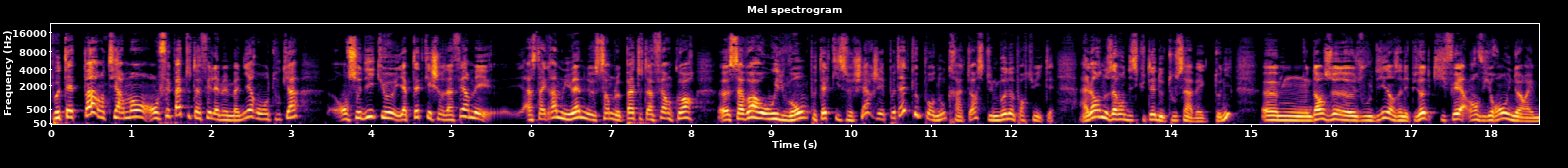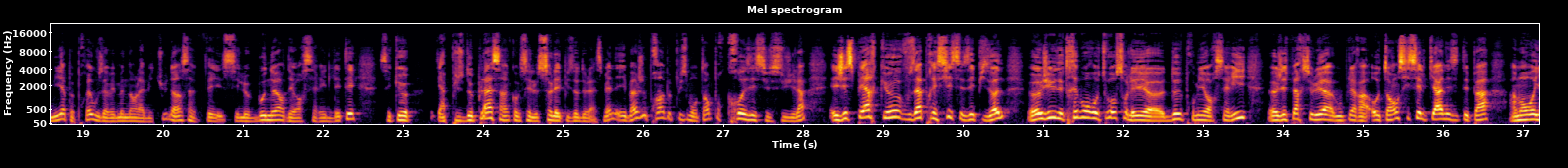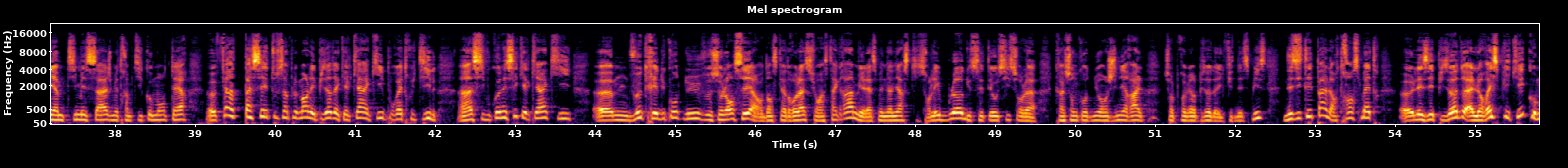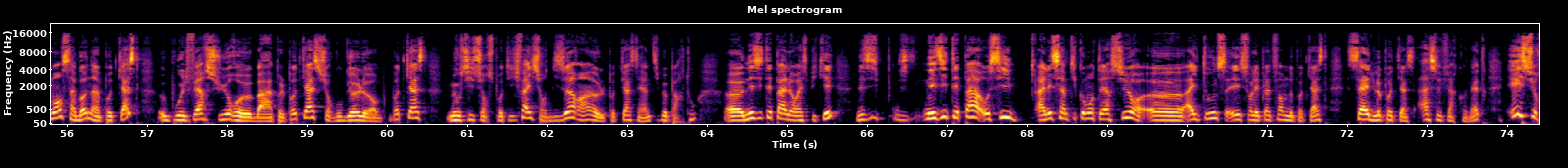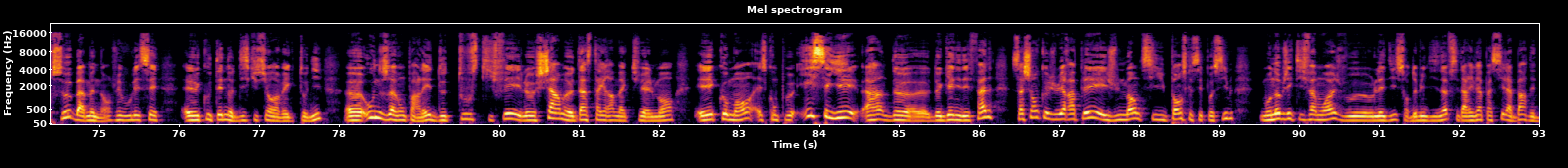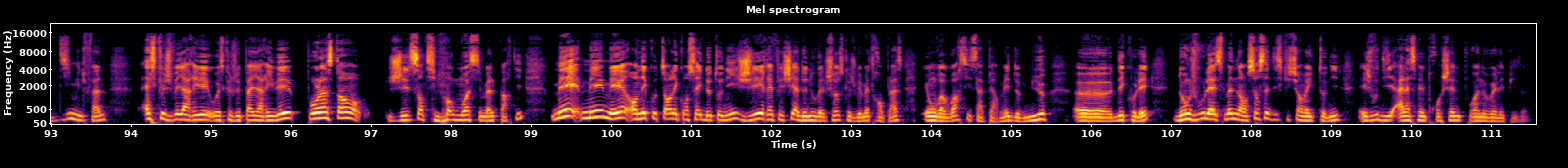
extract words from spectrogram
peut-être pas entièrement, on le fait pas tout à fait de la même manière, ou en tout cas, on se dit qu'il y a peut-être quelque chose à faire, mais Instagram lui-même ne semble pas tout à fait encore euh, savoir où ils vont, peut-être qu'ils se cherchent, et peut-être que pour nous, créateurs, c'est une bonne opportunité. Alors nous avons discuté de tout ça avec Tony, euh, dans je vous le dis, dans un épisode qui fait environ une heure et demie à peu près, vous avez maintenant l'habitude, hein, ça fait, c'est le bonheur des hors-séries de l'été, c'est que il y a plus de place, hein, comme c'est le seul épisode de la semaine, et ben je prends un peu plus mon temps pour creuser ce sujet-là. Et j'espère que vous appréciez ces épisodes. Euh, j'ai eu de très bons retours sur les euh, deux premiers hors-série. Euh, j'espère que celui-là vous plaira autant. Si c'est le cas, n'hésitez pas à m'envoyer un petit message, mettre un petit commentaire, faire passer tout simplement l'épisode à quelqu'un à qui il pourrait être utile. Hein. si vous connaissez quelqu'un qui veut créer du contenu, veut se lancer, alors dans ce cadre-là sur Instagram, et la semaine dernière c'était sur les blogs, c'était aussi sur la création de contenu en général, sur le premier épisode avec Fitness Smith, n'hésitez pas transmettre les épisodes, à leur expliquer comment s'abonne à un podcast. Vous pouvez le faire sur bah, Apple Podcast, sur Google Podcast, mais aussi sur Spotify, sur Deezer, hein, le podcast est un petit peu partout. Euh, n'hésitez pas à leur expliquer. N'hésitez pas aussi à laisser un petit commentaire sur euh, iTunes et sur les plateformes de podcast. Ça aide le podcast à se faire connaître. Et sur ce, bah maintenant, je vais vous laisser euh, écouter notre discussion avec Tony, euh, où nous avons parlé de tout ce qui fait le charme d'Instagram actuellement et comment est-ce qu'on peut essayer hein, de, de gagner des fans, sachant que je lui ai rappelé et je lui demande s'il pense que c'est possible. Mon objectif à moi, je vous l'ai dit sur 2019, c'est d'arriver à passer la barre des 10 000 fans. Est-ce que je vais y arriver ou est-ce que je vais pas y arriver? Pour l'instant, j'ai le sentiment que moi c'est mal parti. Mais, mais, mais, en écoutant les conseils de Tony, j'ai réfléchi à de nouvelles choses que je vais mettre en place et on va voir si ça permet de mieux euh, décoller. Donc je vous laisse maintenant sur cette discussion avec Tony et je vous dis à la semaine prochaine pour un nouvel épisode.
